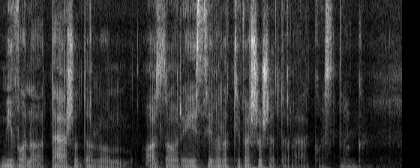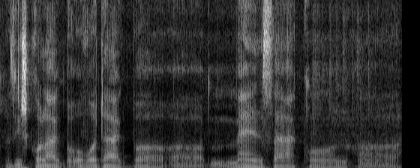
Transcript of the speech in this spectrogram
mi van a társadalom azon részével, akivel sose találkoztak? Az iskolákba, óvodákba, a menzákon, a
